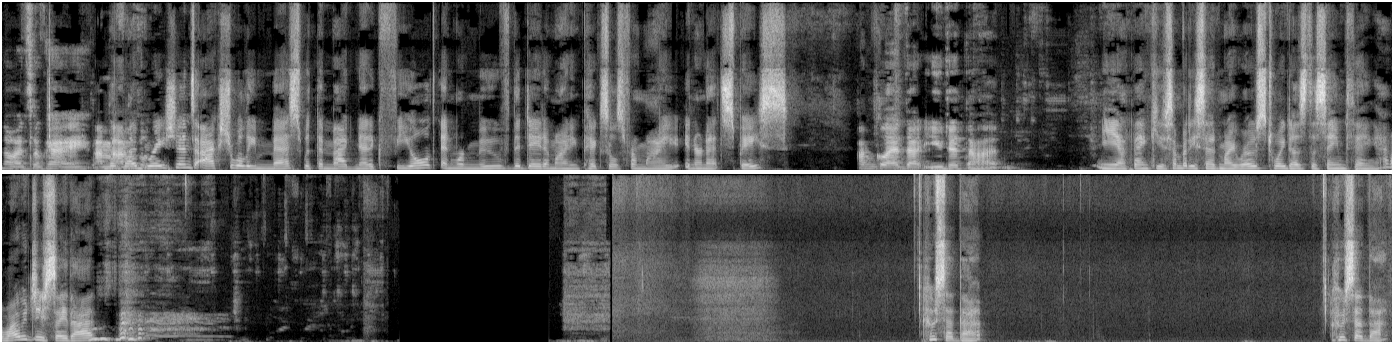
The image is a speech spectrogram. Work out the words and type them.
No, it's okay. I'm. The I'm vibrations actually mess with the magnetic field and remove the data mining pixels from my internet space. I'm glad that you did that. Yeah, thank you. Somebody said my rose toy does the same thing. Why would you say that? Who said that? Who said that?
